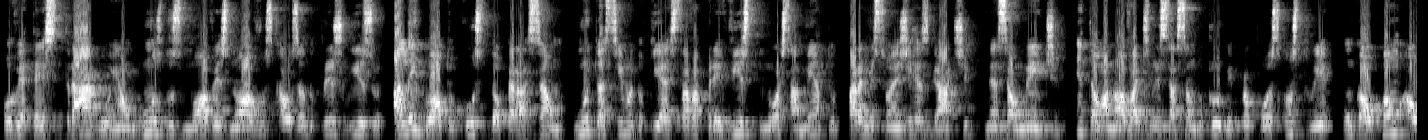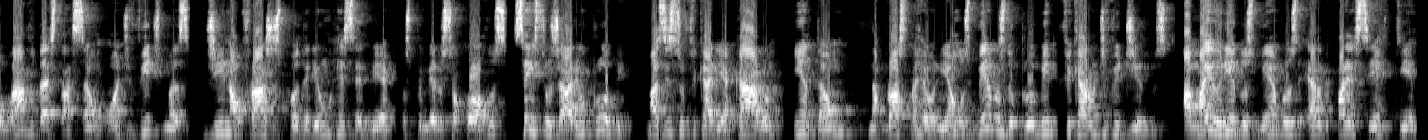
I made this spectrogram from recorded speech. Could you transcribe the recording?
Houve até estrago em alguns dos móveis novos, causando prejuízo, além do alto custo da operação, muito acima do que estava previsto no orçamento para missões de resgate mensalmente. Então, a nova administração do clube propôs construir um galpão ao lado da estação, onde vítimas de naufrágios poderiam receber os primeiros socorros sem sujarem o clube. Mas isso ficaria caro, e então, na próxima reunião, os membros do clube ficaram divididos A maioria dos membros era do parecer que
